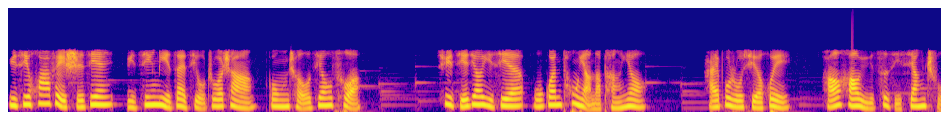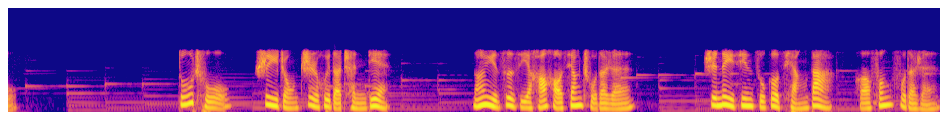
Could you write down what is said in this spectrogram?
与其花费时间与精力在酒桌上觥筹交错，去结交一些无关痛痒的朋友。还不如学会好好与自己相处。独处是一种智慧的沉淀。能与自己好好相处的人，是内心足够强大和丰富的人。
